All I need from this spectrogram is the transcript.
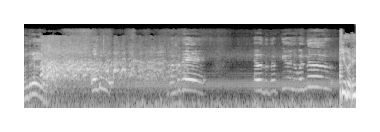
বন্ধু রে বন্ধু বন্ধু রে এ বন্ধু তোর কি হলো বন্ধু কি হলো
